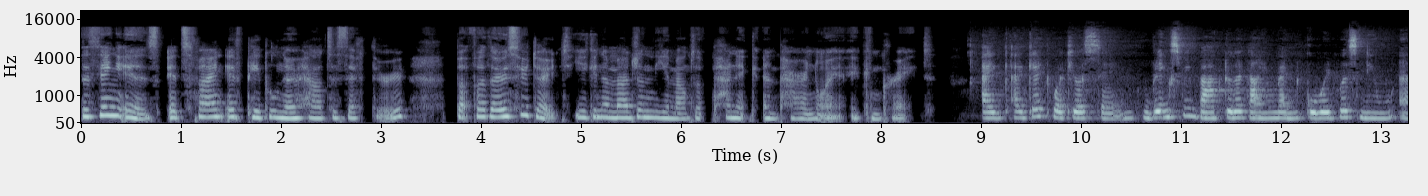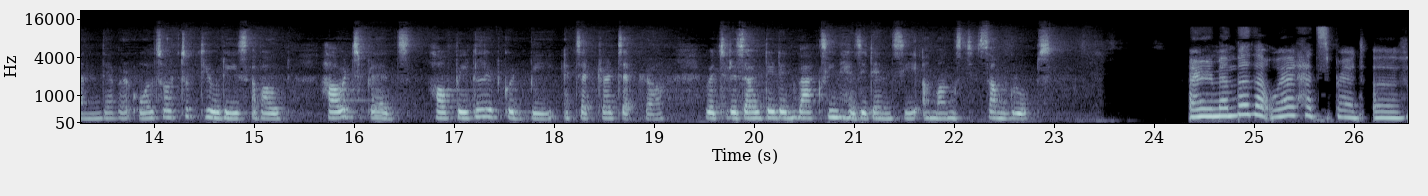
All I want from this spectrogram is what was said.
The thing is, it's fine if people know how to sift through, but for those who don't, you can imagine the amount of panic and paranoia it can create. I, I get what you're saying. Brings me back to the time when COVID was new and there were all sorts of theories about how it spreads, how fatal it could be, etc. etc which resulted in vaccine hesitancy amongst some groups. I remember that word had spread of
